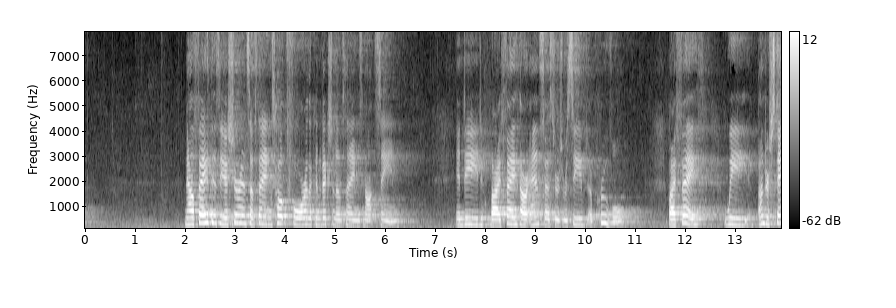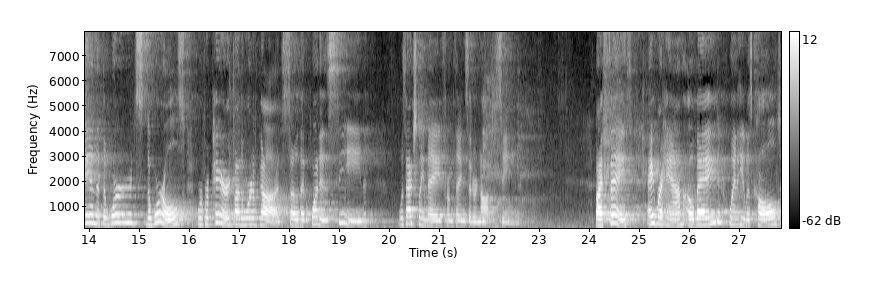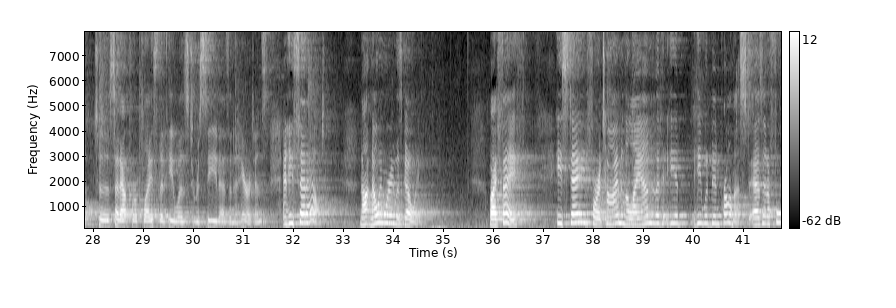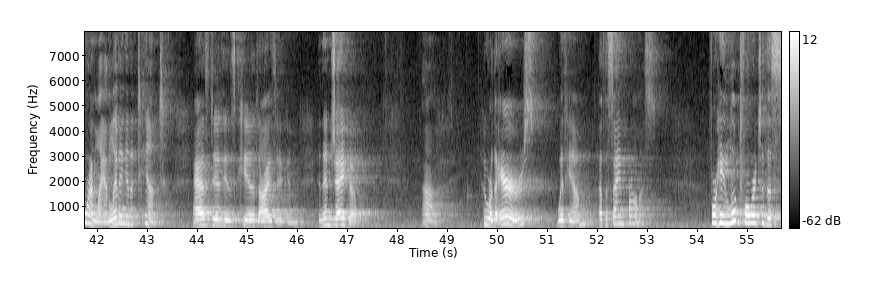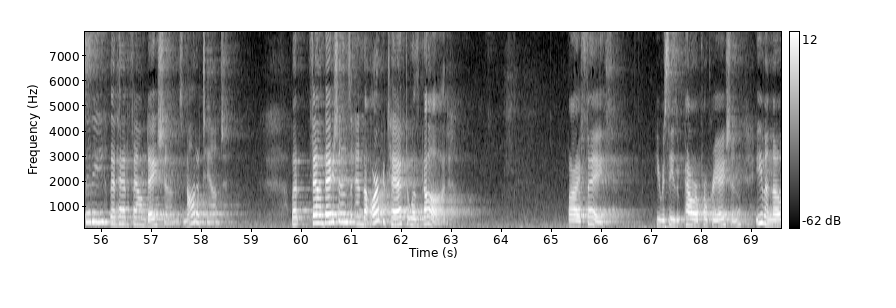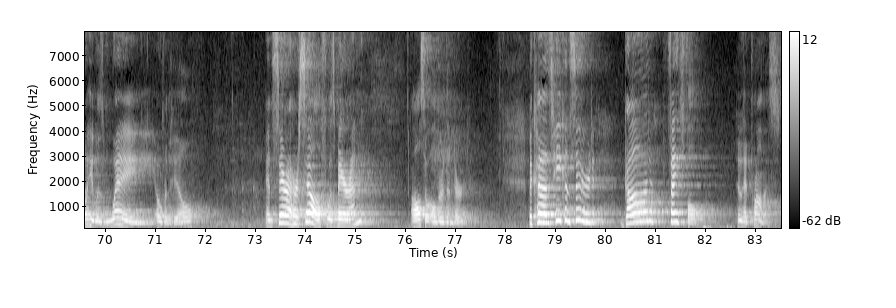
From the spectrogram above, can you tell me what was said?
Now, faith is the assurance of things hoped for, the conviction of things not seen. Indeed, by faith, our ancestors received approval. By faith, we understand that the words, the worlds were prepared by the Word of God, so that what is seen was actually made from things that are not seen. By faith, Abraham obeyed when he was called to set out for a place that he was to receive as an inheritance, and he set out, not knowing where he was going. By faith, he stayed for a time in the land that he, had, he would been promised, as in a foreign land, living in a tent, as did his kids Isaac and, and then Jacob. Uh, who are the heirs with him of the same promise. For he looked forward to the city that had foundations, not a tent, but foundations, and the architect was God. By faith, he received the power of procreation, even though he was way over the hill. And Sarah herself was barren, also older than dirt because he considered God faithful who had promised.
